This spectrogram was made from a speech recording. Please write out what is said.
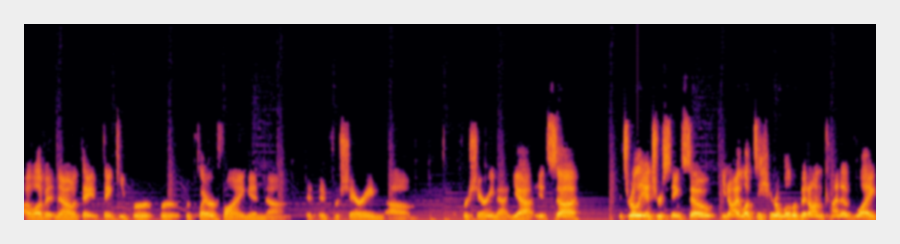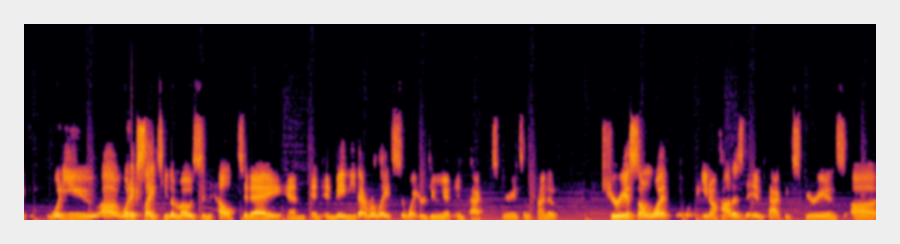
I love it. Now, th- thank you for, for, for clarifying and, uh, and, and, for sharing, um, for sharing that. Yeah, it's, uh, it's really interesting. So, you know, I'd love to hear a little bit on kind of like, what do you, uh, what excites you the most in health today? And, and, and maybe that relates to what you're doing at Impact Experience. I'm kind of curious on what, you know, how does the Impact Experience, uh,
